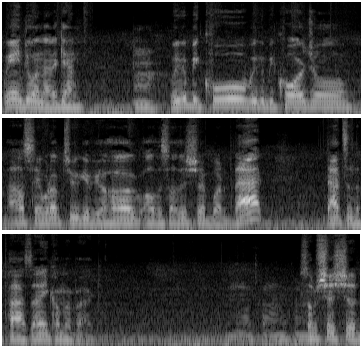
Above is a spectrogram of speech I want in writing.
We ain't doing that again. Uh, We could be cool. We could be cordial. I'll say what up to you, give you a hug, all this other shit. But that, that's in the past. That ain't coming back. okay. okay. Some shit should,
